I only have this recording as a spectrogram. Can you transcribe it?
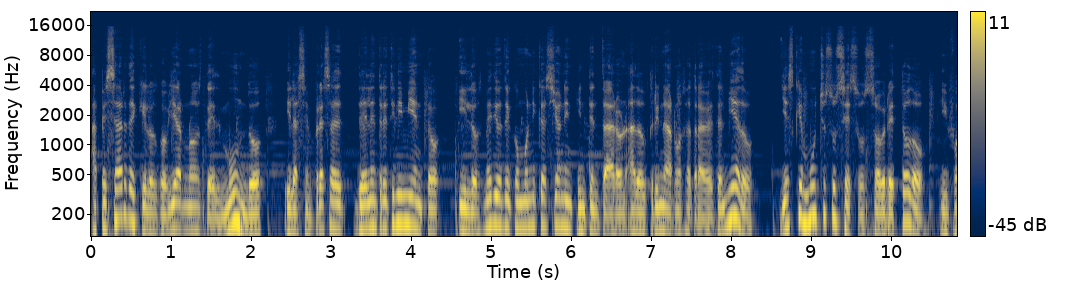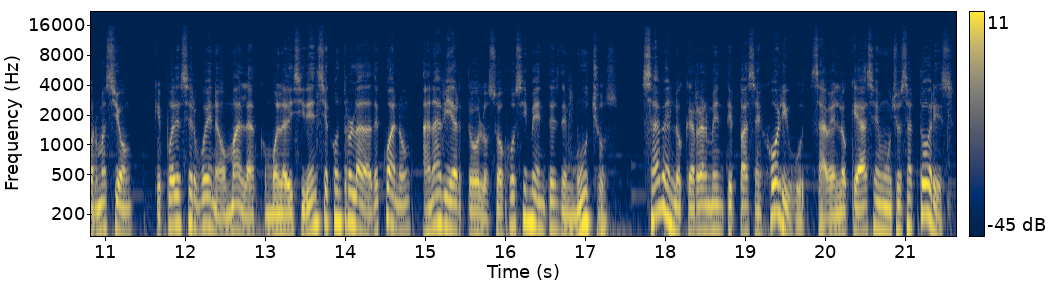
a pesar de que los gobiernos del mundo y las empresas del entretenimiento y los medios de comunicación intentaron adoctrinarnos a través del miedo. Y es que muchos sucesos, sobre todo información, que puede ser buena o mala, como la disidencia controlada de Quanon, han abierto los ojos y mentes de muchos. Saben lo que realmente pasa en Hollywood, saben lo que hacen muchos actores,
